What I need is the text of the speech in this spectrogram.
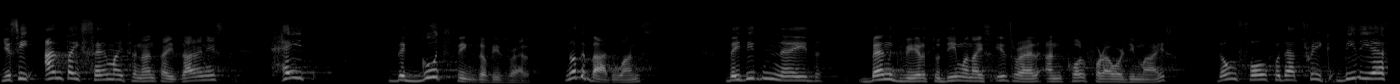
You see, anti Semites and anti Zionists hate the good things of Israel, not the bad ones. They didn't need Ben Gvir to demonize Israel and call for our demise. Don't fall for that trick. BDS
